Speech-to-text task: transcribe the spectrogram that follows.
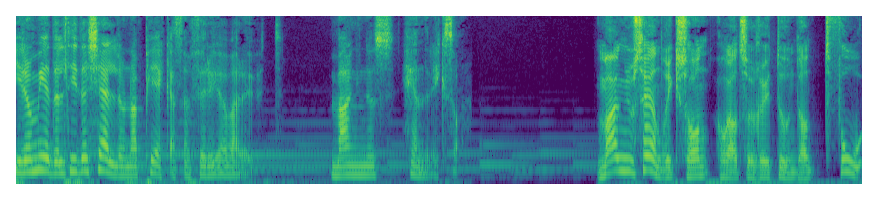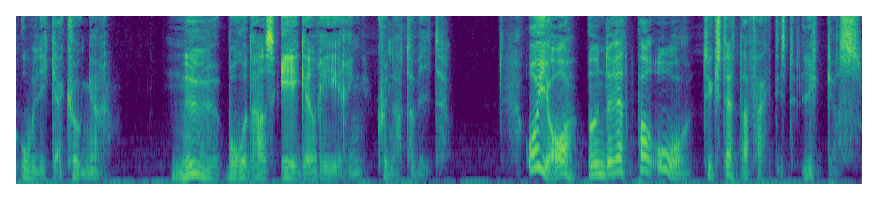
I de medeltida källorna pekas en förövare ut. Magnus Henriksson. Magnus Henriksson har alltså röjt undan två olika kungar. Nu borde hans egen regering kunna ta vid. Och ja, under ett par år tycks detta faktiskt lyckas.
